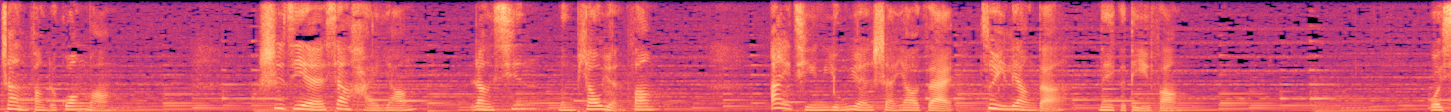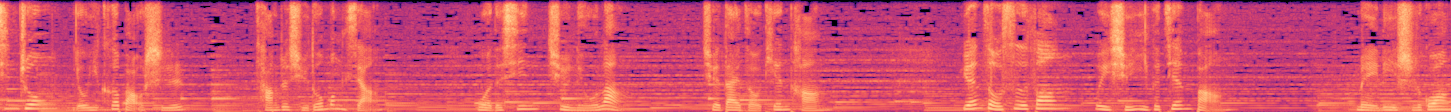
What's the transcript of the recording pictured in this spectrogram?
绽放着光芒。世界像海洋，让心能飘远方。爱情永远闪耀在最亮的那个地方。我心中有一颗宝石，藏着许多梦想。我的心去流浪，却带走天堂。远走四方，为寻一个肩膀。美丽时光，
